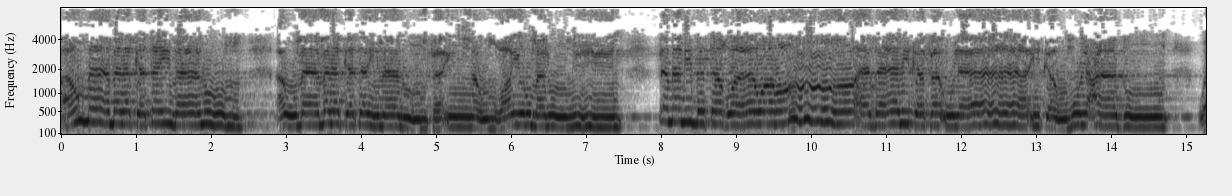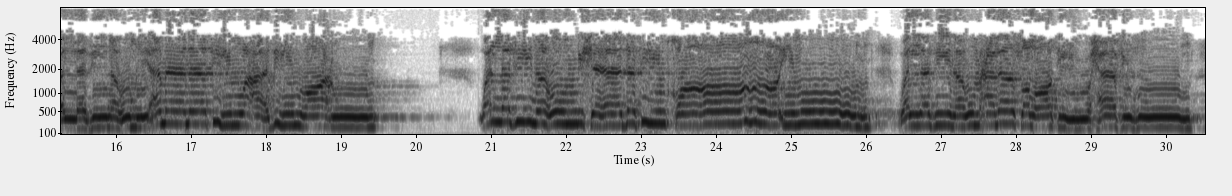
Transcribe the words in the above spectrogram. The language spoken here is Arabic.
أو ما ملكت أيمانهم أو ما ملكت أيمانهم فإنهم غير ملومين فمن ابتغى وراء ذلك فأولئك هم العادون والذين هم لأماناتهم وعادهم راعون والذين هم بشهادتهم قائمون والذين هم على صلاتهم يحافظون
